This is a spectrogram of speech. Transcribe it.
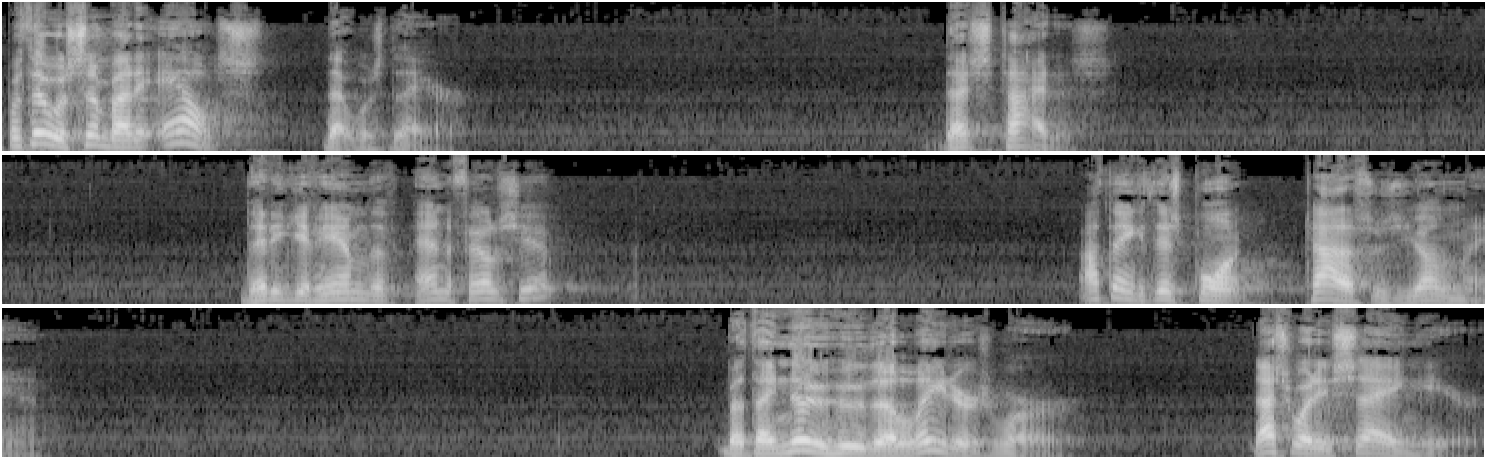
But there was somebody else that was there. That's Titus. They didn't give him the, and the fellowship. I think at this point, Titus was a young man. But they knew who the leaders were. That's what he's saying here.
